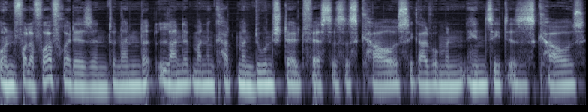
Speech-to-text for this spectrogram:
und voller Vorfreude sind. Und dann landet man in Kathmandu und stellt fest, es ist Chaos. Egal wo man hinsieht, ist es Chaos.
